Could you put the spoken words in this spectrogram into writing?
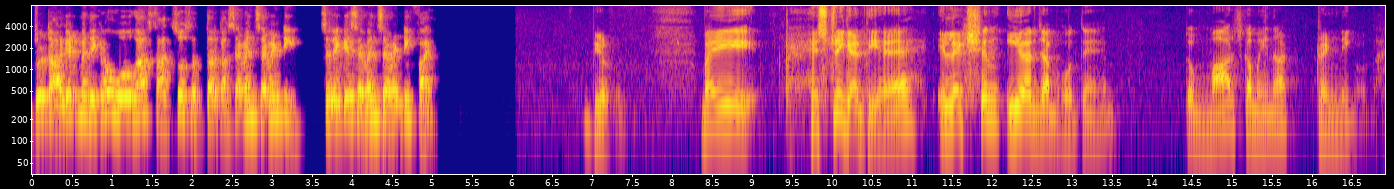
जो टारगेट में देख रहा हूँ वो होगा 770 का 770 से लेके 775 ब्यूटीफुल भाई हिस्ट्री कहती है इलेक्शन ईयर जब होते हैं तो मार्च का महीना ट्रेंडिंग होता है।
